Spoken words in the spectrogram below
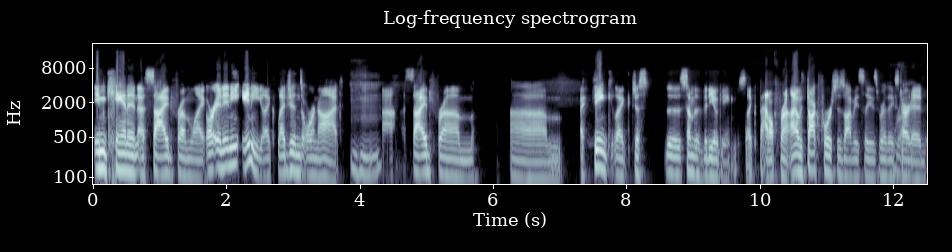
in canon aside from like or in any any like legends or not hmm uh, aside from um, I think like just the some of the video games like Battlefront. I was Dark Forces obviously is where they Right. started.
